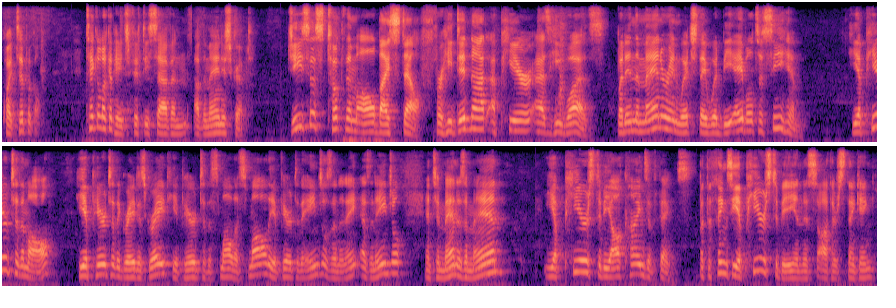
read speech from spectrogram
quite typical. Take a look at page 57 of the manuscript. Jesus took them all by stealth, for he did not appear as he was, but in the manner in which they would be able to see him. He appeared to them all. He appeared to the great as great. He appeared to the small as small. He appeared to the angels as an angel, and to men as a man. He appears to be all kinds of things. But the things he appears to be, in this author's thinking,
